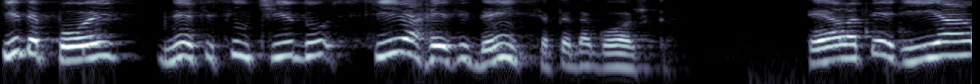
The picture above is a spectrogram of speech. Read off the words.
E depois, nesse sentido, se a residência pedagógica ela teria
